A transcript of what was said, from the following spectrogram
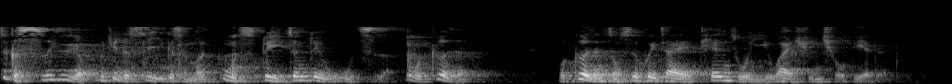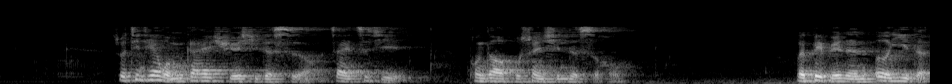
这个私欲啊，不见得是一个什么物质对针对物质啊。我个人，我个人总是会在天主以外寻求别的。所以今天我们该学习的是啊，在自己碰到不顺心的时候，或被别人恶意的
